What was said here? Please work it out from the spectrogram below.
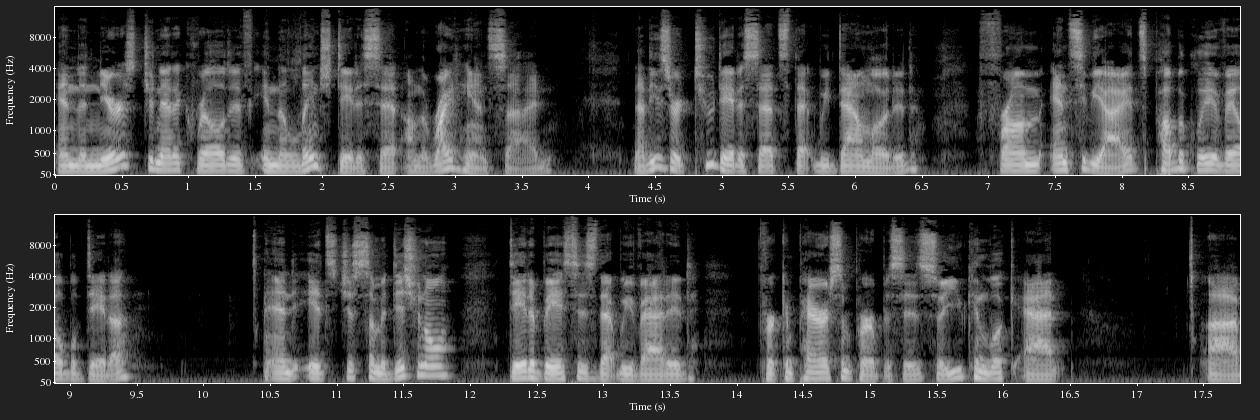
and the nearest genetic relative in the Lynch dataset on the right hand side. Now, these are two datasets that we downloaded from NCBI. It's publicly available data, and it's just some additional databases that we've added for comparison purposes. So you can look at, uh,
